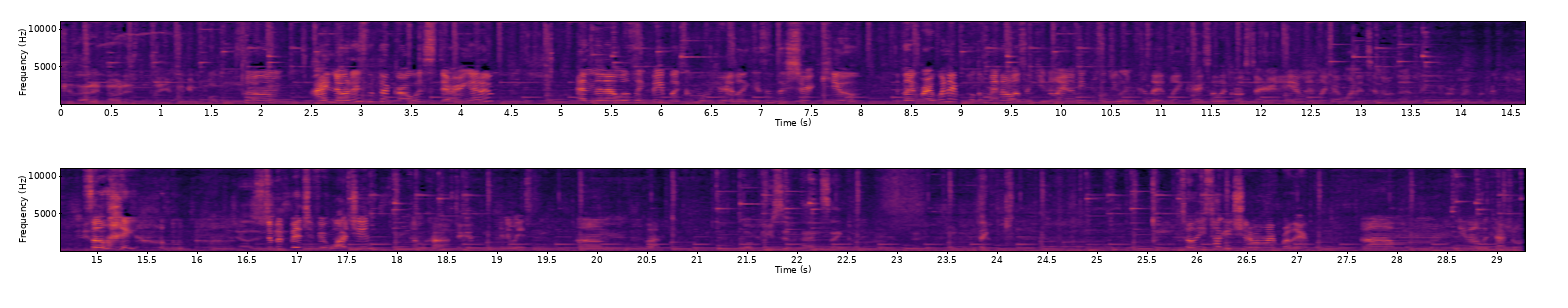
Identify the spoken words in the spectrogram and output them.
Because I didn't notice until you fucking pulled me. So um, I noticed that the girl was staring at him, and then I was like, babe, like come over here. Like, isn't this shirt cute? And like right when I pulled him in, I was like, you know, I only pulled you in because I like I saw the girl staring at you, and like I wanted to know that like you were my boyfriend. So like, stupid bitch, if you're watching, I'm gonna call after you. Anyways, um, what? Abusive and psycho. Like, So he's talking shit about my brother. You the casual.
